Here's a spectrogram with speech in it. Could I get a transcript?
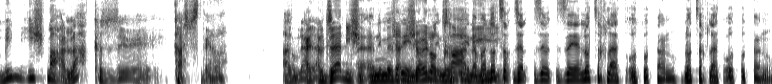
מין איש מעלה כזה, קסטנר. על, על זה אני, ש- אני מבין, כשאני שואל אני אותך, מבין, אני... אבל לא צריך, זה, זה, זה לא צריך להטעות אותנו, לא צריך להטעות אותנו.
